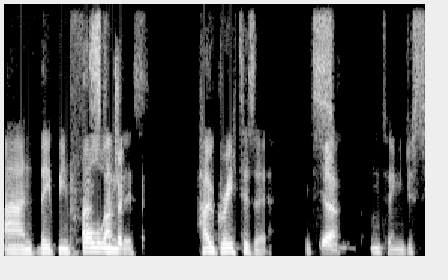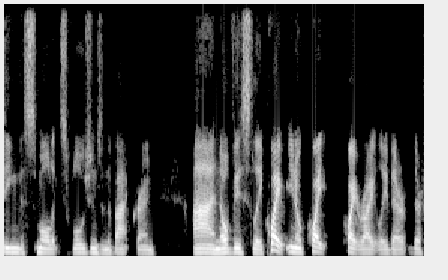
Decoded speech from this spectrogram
and they've been following this. How great is it? It's Yeah. haunting and just seeing the small explosions in the background and obviously quite you know quite quite rightly they're they're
